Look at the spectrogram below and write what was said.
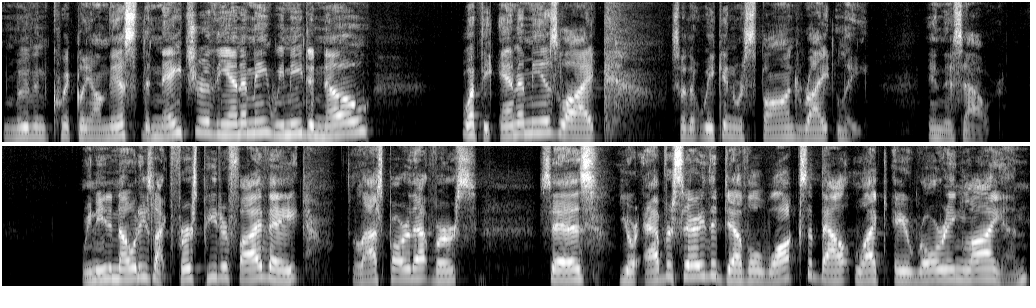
moving quickly on this the nature of the enemy. We need to know what the enemy is like so that we can respond rightly in this hour. We need to know what he's like. 1 Peter 5 8, the last part of that verse says, Your adversary, the devil, walks about like a roaring lion,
